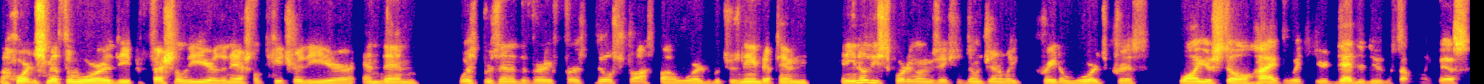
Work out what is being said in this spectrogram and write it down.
Horton Smith Award, the Professional of the Year, the National Teacher of the Year, and then was presented the very first Bill Strausbaugh Award, which was named after him. And you know, these sporting organizations don't generally create awards, Chris, while you're still alive. Which you're dead to do something like this.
